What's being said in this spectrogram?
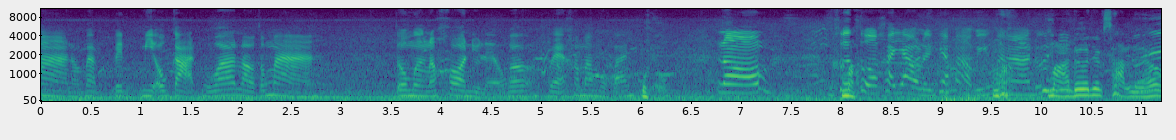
มาเนาะแบบเป็นมีโอกาสเพราะว่าเราต้องมา ตัวเมืองนครอยู่แล้วก็แวะเข้ามาหมู่บ้านเขียวน้องคือหมาตัวเขย่าเลยแค่หมาวิ่งมาดูหมาเดินยังสั่นเลยครับ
